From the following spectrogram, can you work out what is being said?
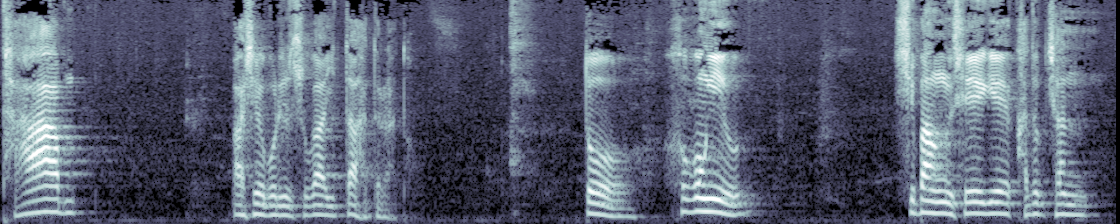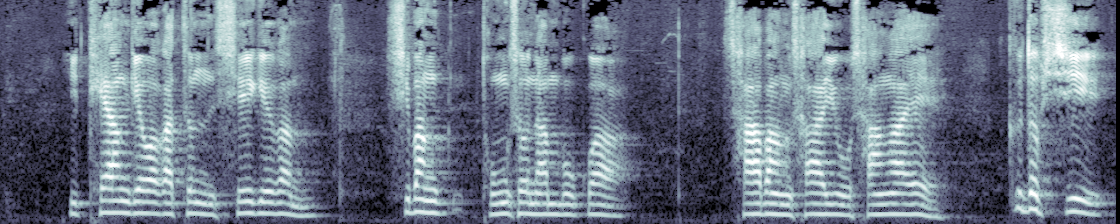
다 마셔버릴 수가 있다 하더라도 또 허공이 시방 세계에 가득 찬 이 태양계와 같은 세계가 시방 동서남북과 사방 사유 상하에 끝없이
